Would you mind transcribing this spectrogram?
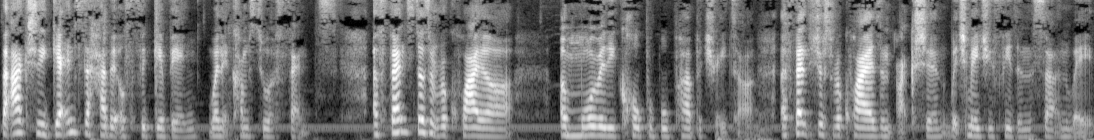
But actually get into the habit of forgiving when it comes to offense. Offense doesn't require a morally culpable perpetrator. Offense just requires an action which made you feel in a certain way.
